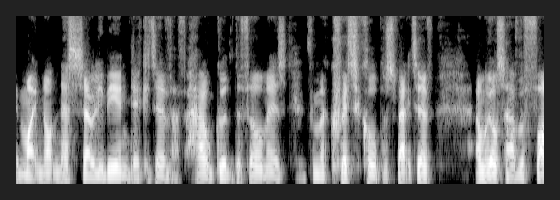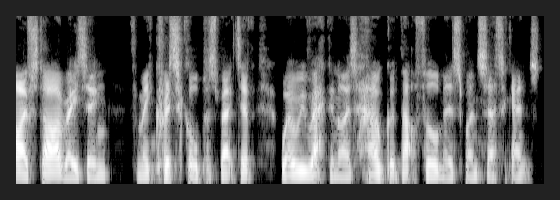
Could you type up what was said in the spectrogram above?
It might not necessarily be indicative of how good the film is from a critical perspective. And we also have a five star rating from a critical perspective, where we recognize how good that film is when set against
